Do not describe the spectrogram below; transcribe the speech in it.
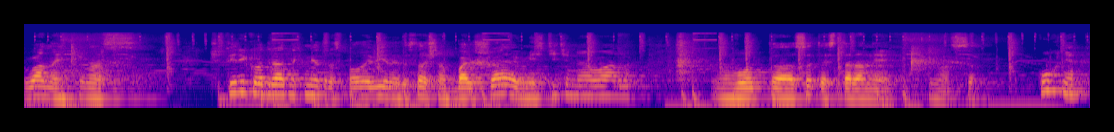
В ванной у нас 4 квадратных метра с половиной, достаточно большая, вместительная ванна. Вот а, с этой стороны у нас кухня.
